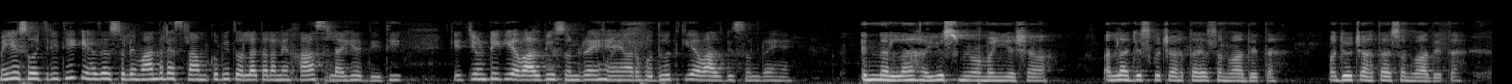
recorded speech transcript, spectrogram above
میں یہ سوچ رہی تھی کہ حضرت سلیمان علیہ السلام کو بھی تو اللہ تعالیٰ نے خاص صلاحیت دی تھی کہ چونٹی کی آواز بھی سن رہے ہیں اور ہدہد کی آواز بھی سن رہے ہیں۔ ان اللہ یسمع من یشاء۔ اللہ جس کو چاہتا ہے سنوا دیتا ہے اور جو چاہتا ہے سنوا دیتا ہے۔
